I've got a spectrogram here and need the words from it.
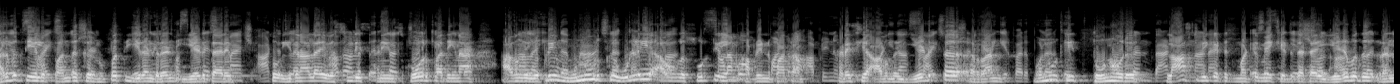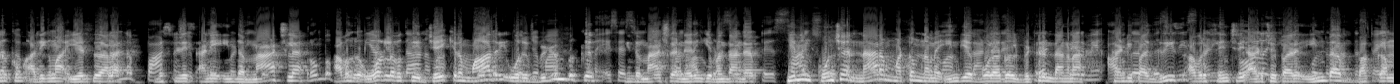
அறுபத்தி ஏழு பந்துக்கு முப்பத்தி இரண்டு ரன் எடுத்தாரு. இதனால வெஸ்ட் இண்டீஸ் அணியின் ஸ்கோர் பாத்தீங்கன்னா அவங்க எப்படியும் முன்னூறுக்கு உள்ளே அவங்க சுருட்டிடலாம் அப்படின்னு பார்த்தா கடைசியா அவங்க எடுத்த ரன் முன்னூத்தி தொண்ணூறு லாஸ்ட் விக்கெட்டுக்கு மட்டுமே கிட்டத்தட்ட எழுபது ரன்னுக்கும் அதிகமா எடுத்ததால வெஸ்ட் இண்டீஸ் அணி இந்த மேட்ச்ல அவங்க ஓரளவுக்கு ஜெயிக்கிற மாதிரி ஒரு விளிம்புக்கு இந்த மேட்ச்ல நெருங்கி வந்தாங்க. இன்னும் கொஞ்ச நேரம் மட்டும் நம்ம இந்திய போலர்கள் விட்டிருந்தாங்கன்னா கண்டிப்பா கிரீஸ் அவர் செஞ்சுரி அடிச்சிருப்பாரு. இந்த பக்கம்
